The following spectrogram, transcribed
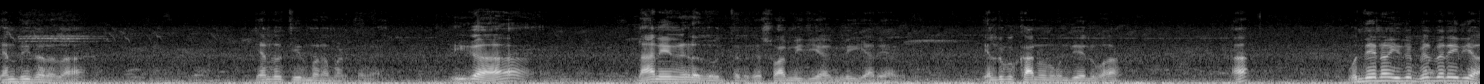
ಜನರು ಇದ್ದಾರಲ್ಲ ಜನರು ತೀರ್ಮಾನ ಮಾಡ್ತಾರೆ. ಈಗ ನಾನೇನು ಹೇಳೋದು ಅಂತಂದರೆ ಸ್ವಾಮೀಜಿ ಆಗಲಿ, ಯಾರೇ ಆಗಲಿ, ಎಲ್ರಿಗೂ ಕಾನೂನು ಒಂದೇ ಅಲ್ವಾ? ಹಾಂ ಒಂದೇನೋ ಇದು ಬೇರೆ ಬೇರೆ ಇದೆಯಾ?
